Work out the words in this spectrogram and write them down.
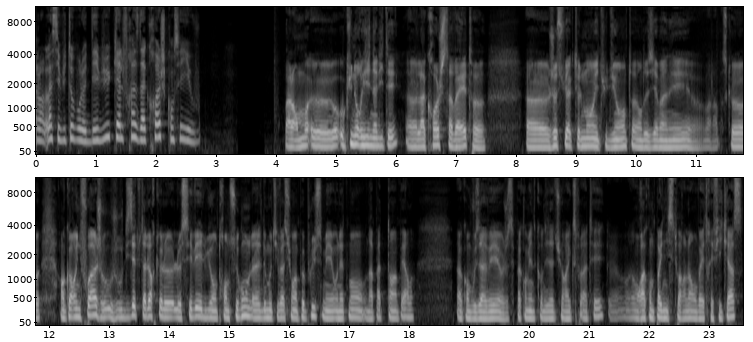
Alors là, c'est plutôt pour le début. Quelle phrase d'accroche conseillez-vous? Alors, moi, euh, aucune originalité. Euh, l'accroche, ça va être euh, je suis actuellement étudiante en deuxième année, voilà, parce que encore une fois, je, vous disais tout à l'heure que le, CV est lu en 30 secondes, la lettre de motivation un peu plus, mais honnêtement, on n'a pas de temps à perdre. Quand vous avez, je sais pas combien de candidatures à exploiter, on raconte pas une histoire là, on va être efficace.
